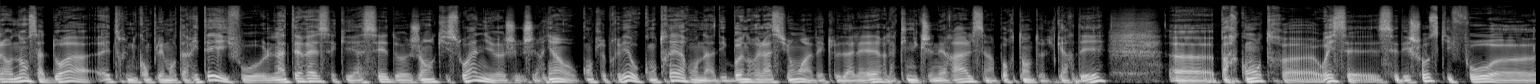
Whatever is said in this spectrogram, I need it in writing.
Alors non, ça doit être une complémentarité. Il faut l'intérêt, c'est qu'il y ait assez de gens qui soignent. J'ai rien au- contre le privé. Au contraire, on a des bonnes relations avec le DALER, la clinique générale. C'est important de le garder. Euh, par contre, euh, oui, c'est c'est des choses qu'il faut euh,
